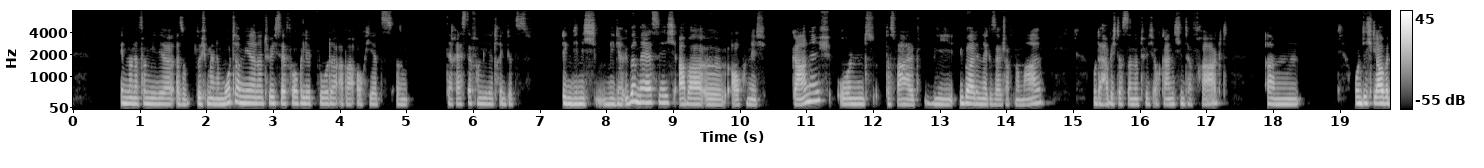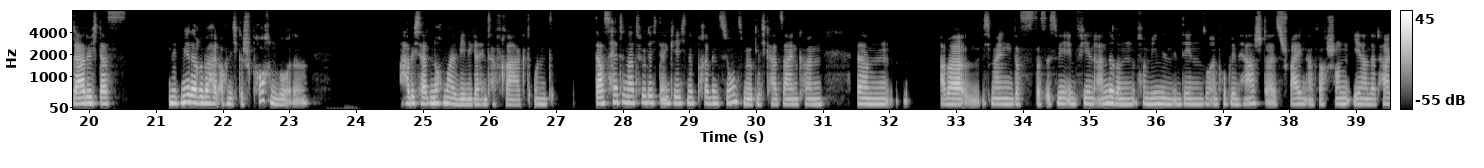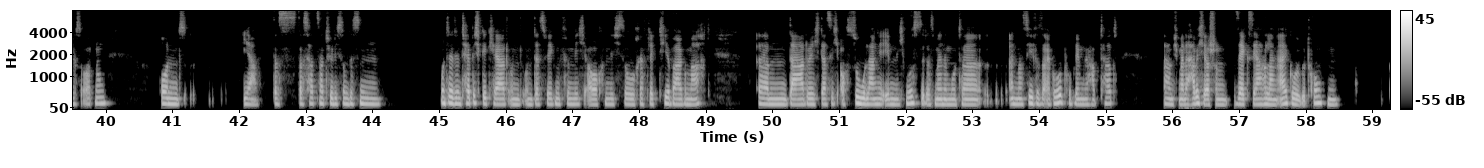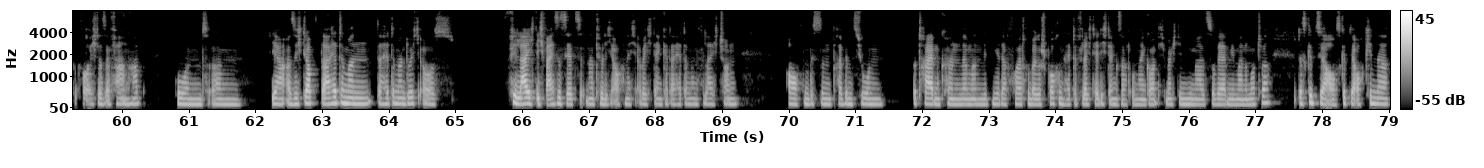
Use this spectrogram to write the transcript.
in meiner Familie, also durch meine Mutter mir natürlich sehr vorgelebt wurde, aber auch jetzt, also der Rest der Familie trinkt jetzt irgendwie nicht mega übermäßig, aber äh, auch nicht gar nicht. Und das war halt wie überall in der Gesellschaft normal. Und da habe ich das dann natürlich auch gar nicht hinterfragt. Ähm, und ich glaube, dadurch, dass mit mir darüber halt auch nicht gesprochen wurde, habe ich halt noch mal weniger hinterfragt. Und das hätte natürlich, denke ich, eine Präventionsmöglichkeit sein können. Ähm, aber ich meine, das, das ist wie in vielen anderen Familien, in denen so ein Problem herrscht. Da ist Schweigen einfach schon eher an der Tagesordnung. Und ja, das, das hat es natürlich so ein bisschen unter den Teppich gekehrt und, und deswegen für mich auch nicht so reflektierbar gemacht. Ähm, dadurch, dass ich auch so lange eben nicht wusste, dass meine Mutter ein massives Alkoholproblem gehabt hat. Ähm, ich meine, da habe ich ja schon sechs Jahre lang Alkohol getrunken, bevor ich das erfahren habe. Und ähm, ja, also ich glaube, da hätte man, da hätte man durchaus vielleicht, ich weiß es jetzt natürlich auch nicht, aber ich denke, da hätte man vielleicht schon auch ein bisschen Prävention betreiben können, wenn man mit mir da vorher drüber gesprochen hätte. Vielleicht hätte ich dann gesagt, oh mein Gott, ich möchte niemals so werden wie meine Mutter. Das gibt es ja auch. Es gibt ja auch Kinder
